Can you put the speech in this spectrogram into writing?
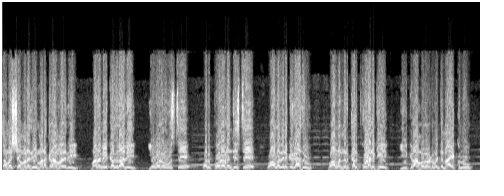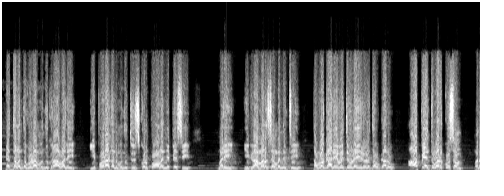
సమస్య మనది మన గ్రామానిది మనమే కదలాలి. ఎవరో వస్తే వాళ్ళు పోరాటం చేస్తే వాళ్ళ వెనుక కాదు వాళ్ళందరూ కలుపుకోవడానికి ఈ గ్రామంలో ఉన్నటువంటి నాయకులు పెద్దలంతా కూడా ముందుకు రావాలి. ఈ పోరాటాన్ని ముందుకు తీసుకొని పోవాలని చెప్పేసి మరి ఈ గ్రామాలకు సంబంధించి తవ్వకాలు ఏవైతే ఉన్నాయో ఇరవై తవ్వకాలు ఆపేంత వారి కోసం మన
